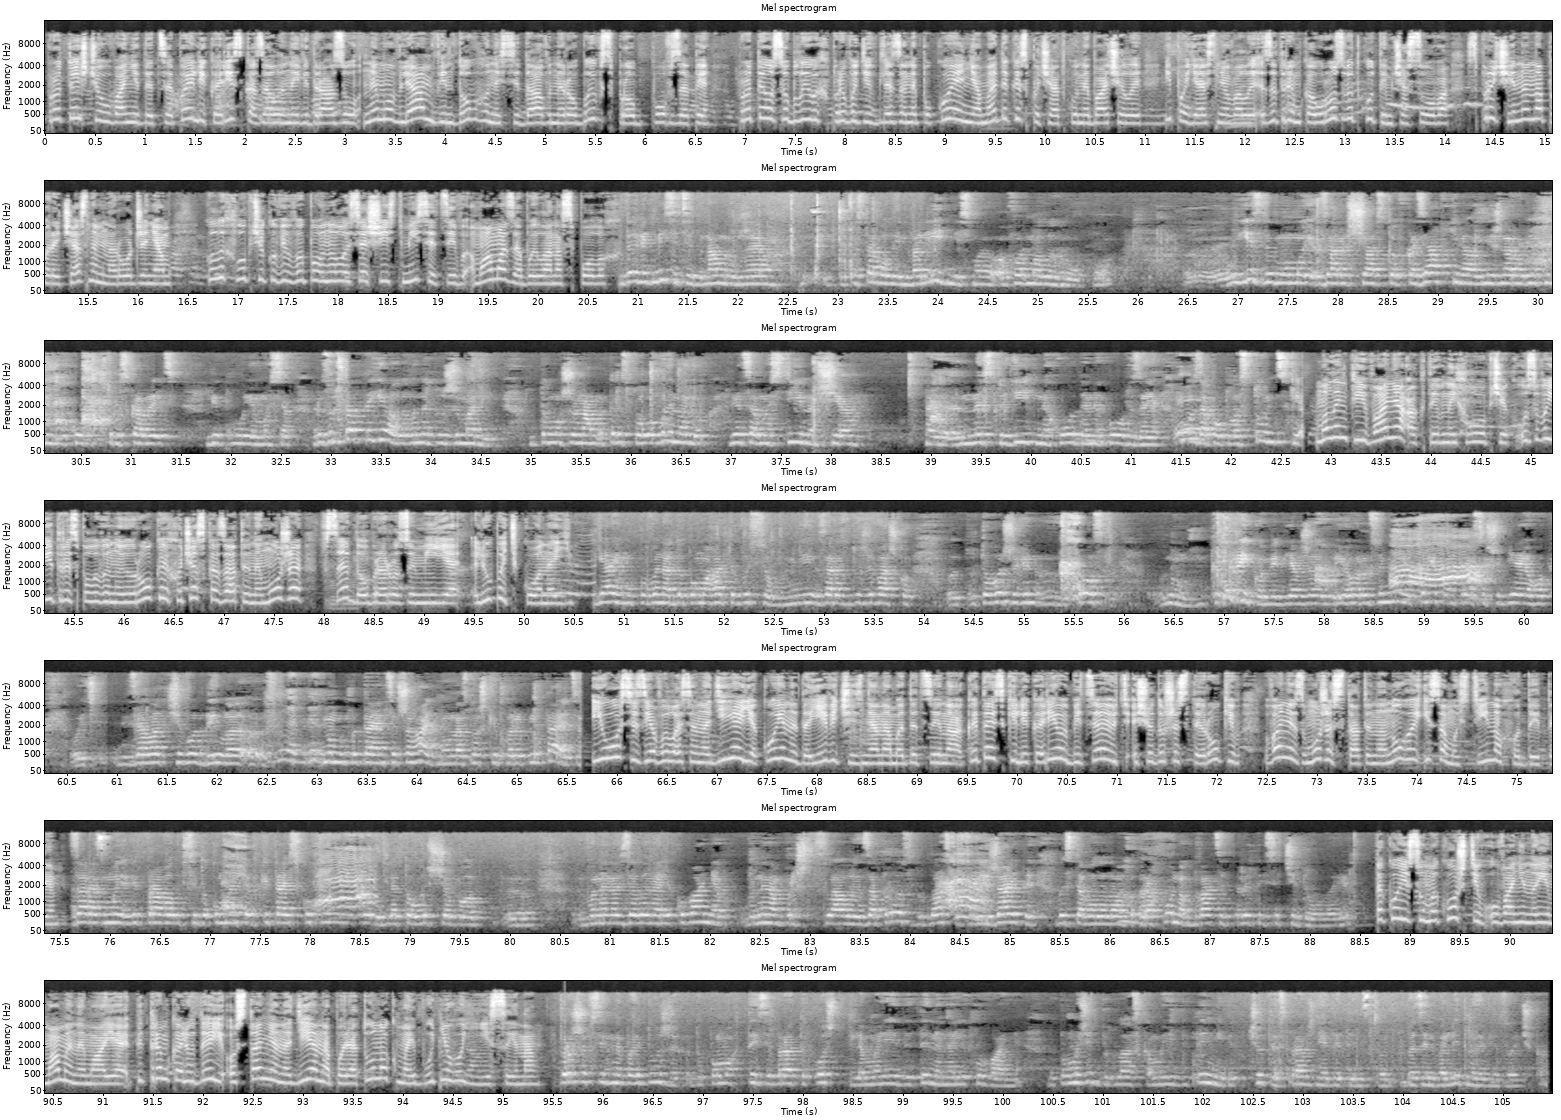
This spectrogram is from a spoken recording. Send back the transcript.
Про те, що у вані ДЦП лікарі сказали не відразу. Немовлям, він довго не сідав, не робив спроб повзати. Проте особливих приводів для занепокоєння медики спочатку не бачили і пояснювали, затримка у розвитку тимчасова, спричинена передчасним народженням. Коли хлопчикові виповнилося 6 місяців, мама забила на сполох. В 9 місяців нам вже поставили інвалідність, ми оформили групу. Е, Їздимо ми зараз часто в Казявкіна, в міжнародну клініку Трускавець лікуємося. Результати є, але вони дуже малі, тому що нам три з половиною він самостійно ще е, не стоїть, не ходить, не повзає, повза по-пластунськи. Маленький Ваня активний хлопчик. У свої три з половиною роки, хоча сказати не може, все добре розуміє. Любить коней. Я йому повинна допомагати в усьому. Мені зараз дуже важко, е, того, що він просто. Ну, криком він, я вже його розумію, криком просить, щоб я його взяла чи водила. Ну, ми питаємося шагати, але у нас ножки переплітаються. І ось з'явилася надія, якої не дає вітчизняна медицина. Китайські лікарі обіцяють, що до шести років Ваня зможе стати на ноги і самостійно ходити. Зараз ми відправили всі документи в китайську клініку для того, щоб е, вони нас взяли на лікування. Вони нам прислали запрос, будь ласка, приїжджайте, виставили рахунок 23 тисячі доларів. Такої суми коштів у Ваніної мами немає. Підтримка людей остання надія на порятунок майбутнього її сина. Прошу всіх небайдужих допомогти зібрати кошти для моєї дитини на лікування. Допоможіть, будь ласка, моїй дитині відчути справжнє дитинство без інвалідного візочка.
